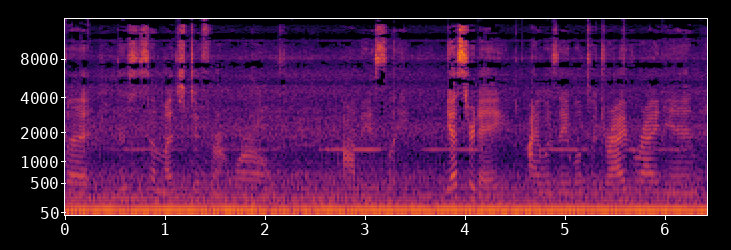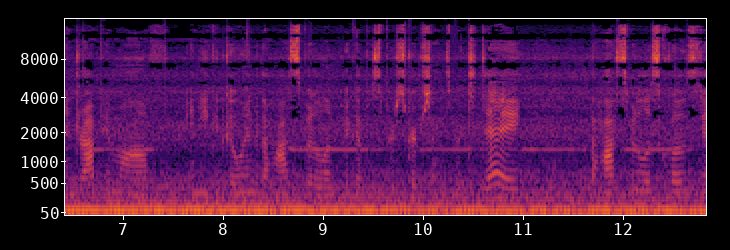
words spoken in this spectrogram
but this is a much different world, obviously. Yesterday I was able to drive right in and drop him off and he could go into the hospital and pick up his prescriptions. But today the hospital is closed down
